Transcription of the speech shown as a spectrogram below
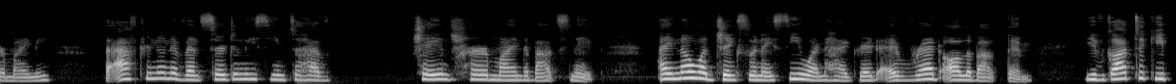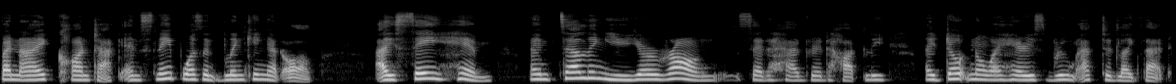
Hermione. The afternoon event certainly seemed to have changed her mind about Snape. I know what jinx when I see one, Hagrid. I've read all about them. You've got to keep an eye contact, and Snape wasn't blinking at all. I say him. I'm telling you, you're wrong, said Hagrid hotly. I don't know why Harry's broom acted like that,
